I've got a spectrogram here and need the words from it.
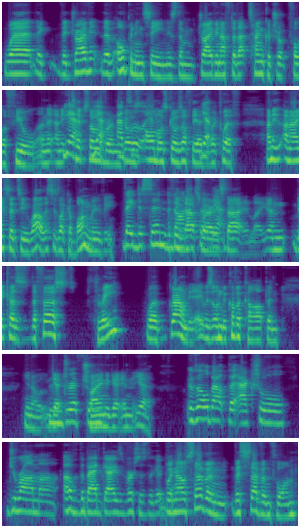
where they they driving the opening scene is them driving after that tanker truck full of fuel and it, and it Yeah, tips yeah, over and goes almost goes off the edge Yep. of a cliff. And it, and I said to you, wow, this is like a Bond movie. They descended I think that's where yeah. it started. Like, and because the first three were grounded, it was undercover cop and you know get drifting. trying to get in. Yeah, It was all about the actual drama of the bad guys versus the good but guys. now seven, this seventh one,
